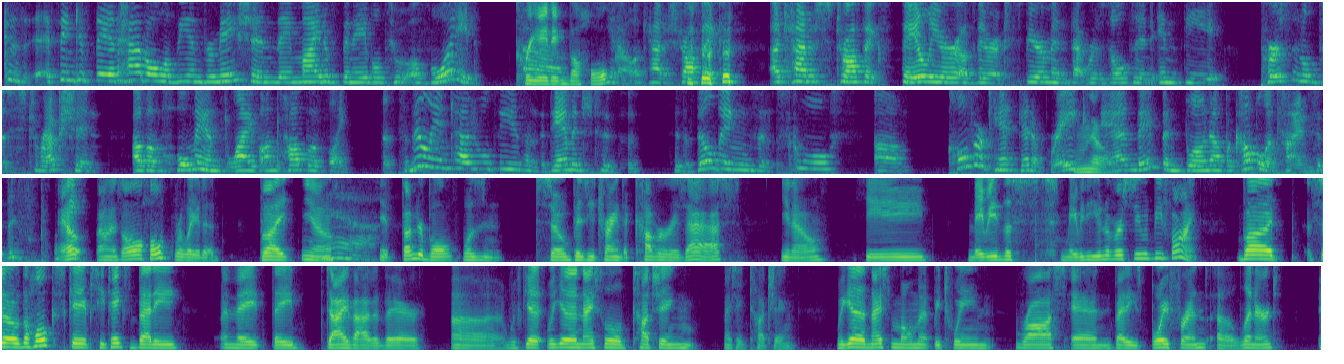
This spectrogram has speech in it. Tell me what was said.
because I think if they had had all of the information, they might have been able to avoid Creating uh, the Hulk. you know, a catastrophic, a catastrophic failure of their experiment that resulted in the personal destruction of a whole man's life, on top of like the civilian casualties and the damage to the to the buildings and the school. Um, Culver can't get a break, No. and they've been blown up a couple of times at this point. Yep, and it's all Hulk related. But, you know, Yeah. if Thunderbolt wasn't so busy trying to cover his ass, you know, he maybe the maybe the university would be fine. But so the Hulk escapes, he takes Betty and they they dive out of there. Uh we get we get a nice little touching, I say touching. We get a nice moment between Ross and Betty's boyfriend, uh Leonard,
